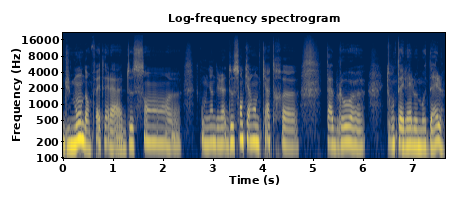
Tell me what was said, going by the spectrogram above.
du monde, en fait. Elle a 200, combien déjà? 244 tableaux dont elle est le modèle.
